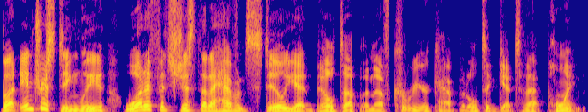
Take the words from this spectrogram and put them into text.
but interestingly, what if it's just that I haven't still yet built up enough career capital to get to that point?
